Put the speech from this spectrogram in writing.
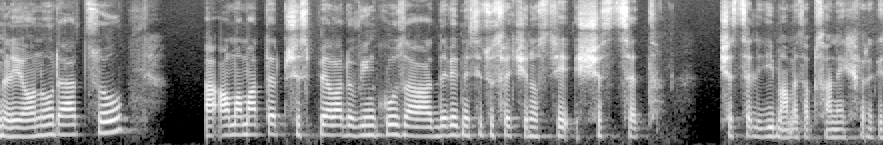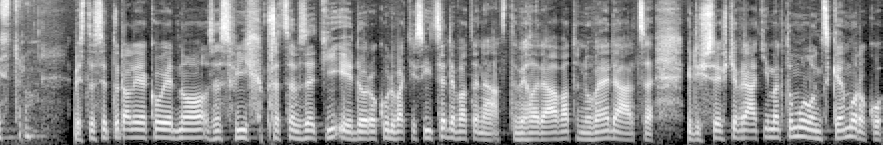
milionů dárců a Alma Mater přispěla do vínku za 9 měsíců své činnosti 600, 600 lidí máme zapsaných v registru. Vy jste si to dali jako jedno ze svých předsevzetí i do roku 2019 vyhledávat nové dárce. Když se ještě vrátíme k tomu loňskému roku,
